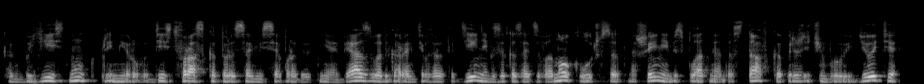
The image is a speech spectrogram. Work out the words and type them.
как бы есть, ну, к примеру, вот 10 фраз, которые сами себя продают, не обязывают, гарантия возврата денег, заказать звонок, лучше соотношение, бесплатная доставка, прежде чем вы уйдете,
